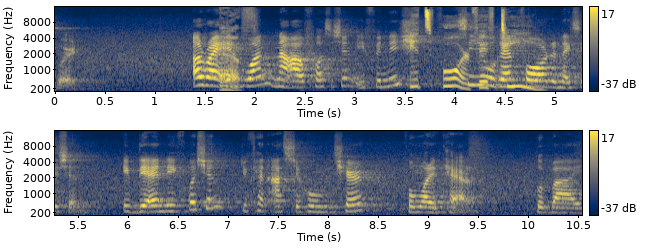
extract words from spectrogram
word. Alright F. everyone, now our first session is finished. It's 4 See you again for the next session. If there are any question, you can ask your home teacher for more detail. Goodbye.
